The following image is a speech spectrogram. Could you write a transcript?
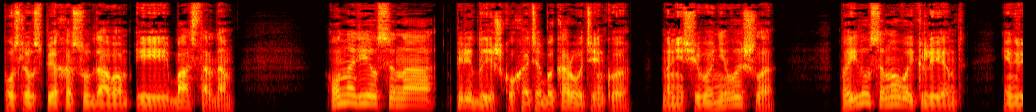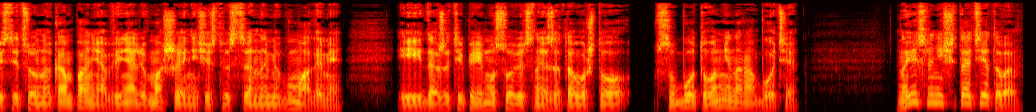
После успеха с удавом и бастардом он надеялся на передышку, хотя бы коротенькую, но ничего не вышло. Появился новый клиент, инвестиционную компанию обвиняли в мошенничестве с ценными бумагами, и даже теперь ему совестно из-за того, что в субботу он не на работе. Но если не считать этого,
